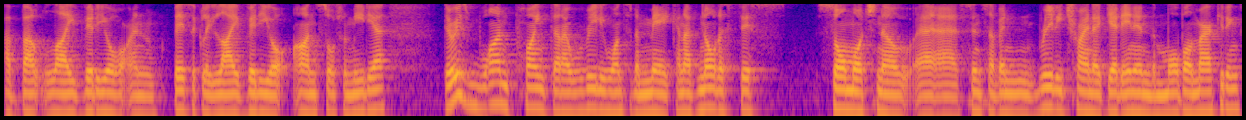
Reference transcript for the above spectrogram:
about live video and basically live video on social media. There is one point that I really wanted to make, and I've noticed this so much now uh, since I've been really trying to get in in the mobile marketing.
